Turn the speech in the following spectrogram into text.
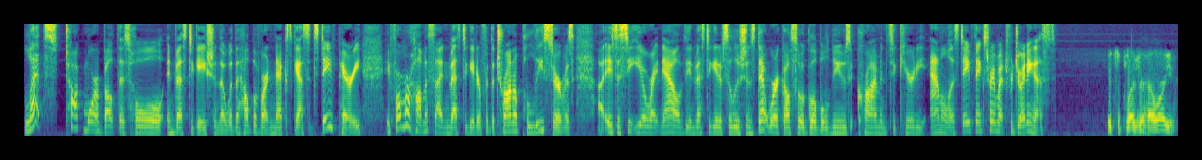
Let's talk more about this whole investigation, though, with the help of our next guest. It's Dave Perry, a former homicide investigator for the Toronto Police Service, uh, is the CEO right now of the Investigative Solutions Network, also a global news crime and security analyst. Dave, thanks very much for joining us. It's a pleasure. How are you?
